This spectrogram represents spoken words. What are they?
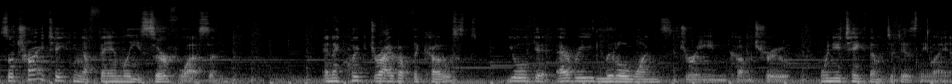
so try taking a family surf lesson. In a quick drive up the coast, you will get every little one's dream come true when you take them to Disneyland.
